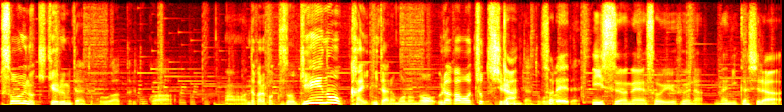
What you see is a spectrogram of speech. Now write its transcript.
そういうの聞けるみたいなところがあったりとか。あーだからやっぱその芸能界みたいなものの裏側をちょっと知れるみたいなところそがあって。れいいっすよねそういう風な。何かしら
